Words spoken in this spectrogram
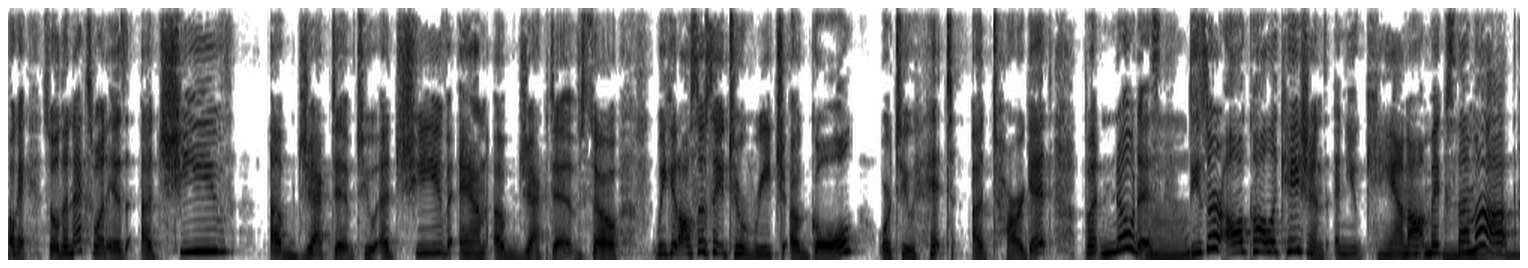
Okay, so the next one is achieve objective, to achieve an objective. So we could also say to reach a goal or to hit a target. But notice Mm-hmm. these are all collocations and you cannot mix them up.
